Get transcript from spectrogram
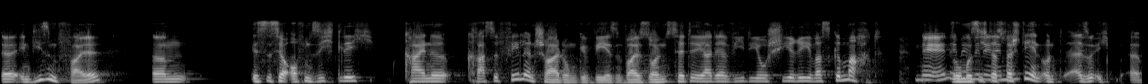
äh, in diesem Fall ähm, ist es ja offensichtlich keine krasse Fehlentscheidung gewesen, weil sonst hätte ja der Videoschiri was gemacht. Nee, nee, so nee, muss ich das verstehen. Und also ich. Äh,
